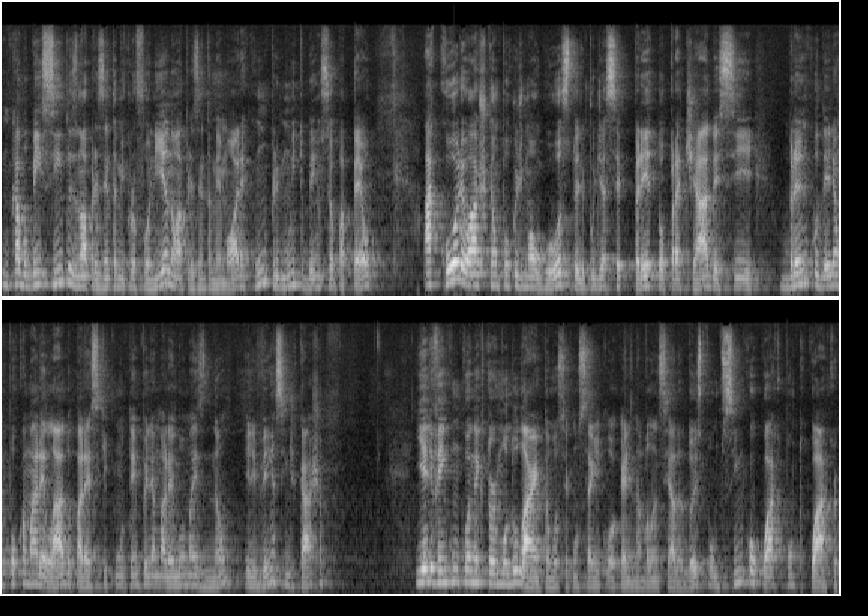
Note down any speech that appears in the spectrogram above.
um cabo bem simples, não apresenta microfonia, não apresenta memória, cumpre muito bem o seu papel. A cor eu acho que é um pouco de mau gosto, ele podia ser preto ou prateado, esse branco dele é um pouco amarelado, parece que com o tempo ele amarelou, mas não, ele vem assim de caixa. E ele vem com um conector modular, então você consegue colocar ele na balanceada 2.5 ou 4.4.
